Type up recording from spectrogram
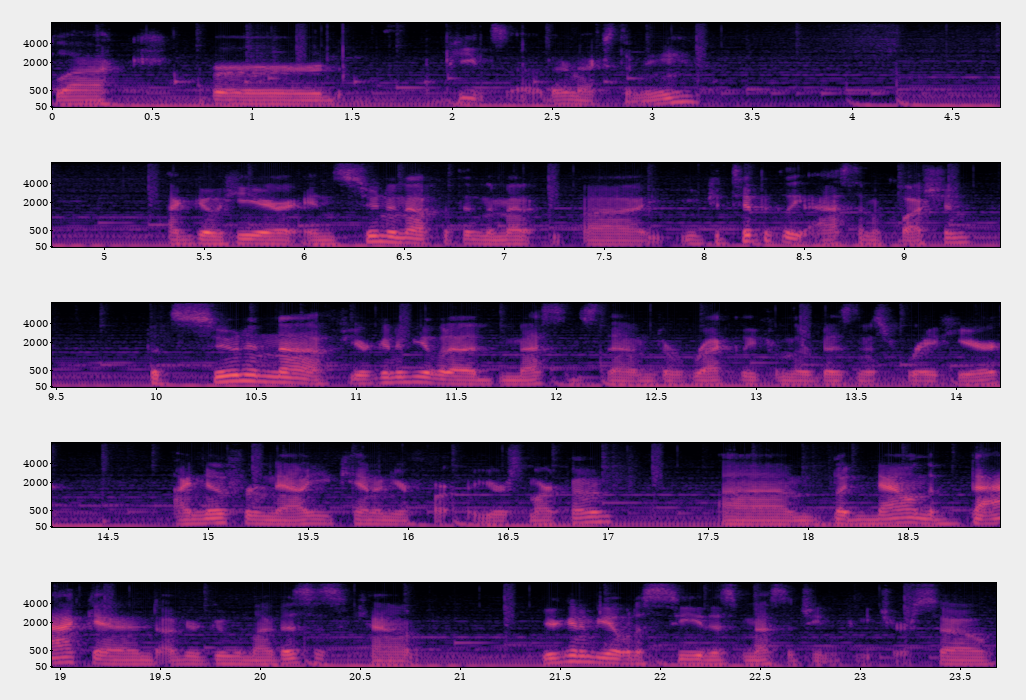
Blackbird Pizza. They're next to me. I go here, and soon enough within the uh, you could typically ask them a question, but soon enough you're going to be able to message them directly from their business right here. I know for now you can on your your smartphone, um, but now on the back end of your Google My Business account, you're going to be able to see this messaging feature. So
